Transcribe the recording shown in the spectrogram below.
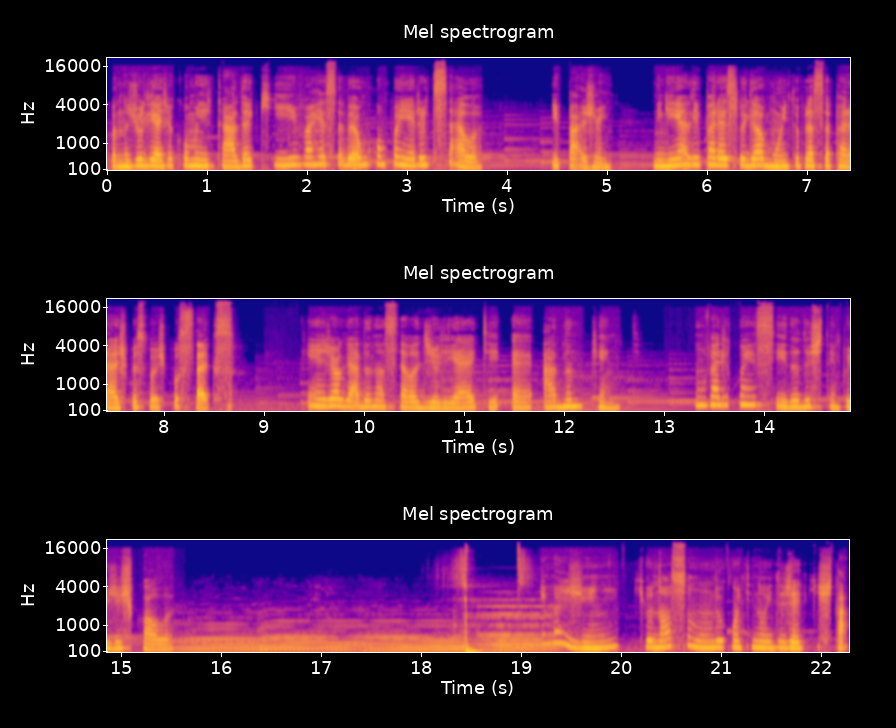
quando Juliette é comunicada que vai receber um companheiro de cela. E pasmem, ninguém ali parece ligar muito para separar as pessoas por sexo. Quem é jogado na cela de Juliette é Adam Kent, um velho conhecido dos tempos de escola. Imagine que o nosso mundo continue do jeito que está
